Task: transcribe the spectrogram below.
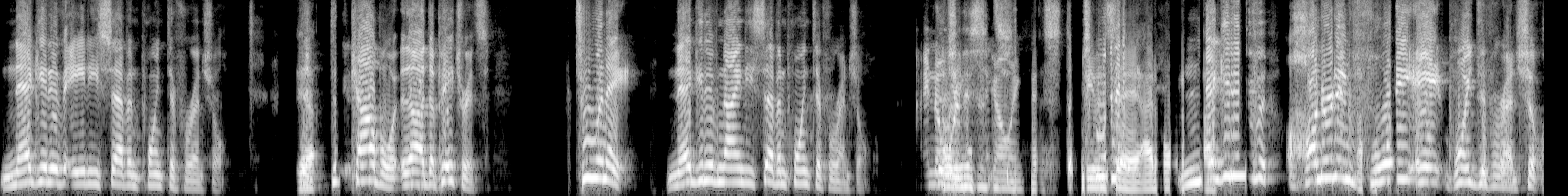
negative 87 point differential. Yeah. the Cowboy, uh, the Patriots, two and eight, negative 97 point differential. I know Don't where this is going. Don't even say. I don't. Negative 148 point differential.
